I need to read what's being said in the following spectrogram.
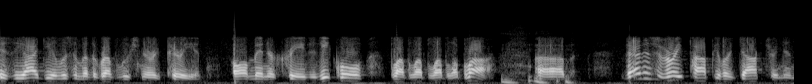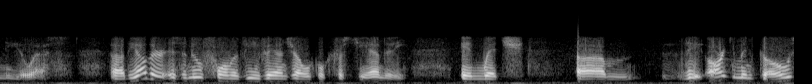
is the idealism of the revolutionary period. All men are created equal, blah, blah, blah, blah, blah. um, that is a very popular doctrine in the U.S. Uh, the other is a new form of evangelical Christianity, in which um, the argument goes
